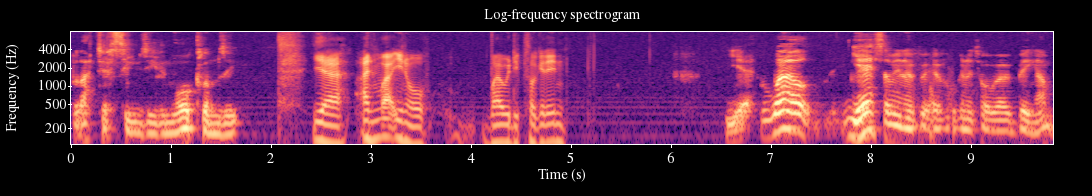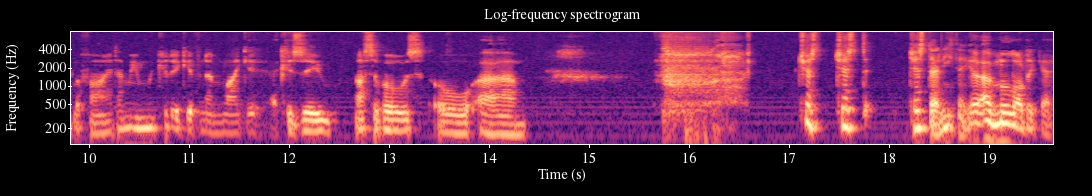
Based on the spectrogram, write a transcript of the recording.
but that just seems even more clumsy. Yeah, and you know, where would he plug it in? Yeah, well, yes. I mean, if, if we're going to talk about being amplified, I mean, we could have given him like a, a kazoo, I suppose, or um, just, just, just anything. A melodica.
